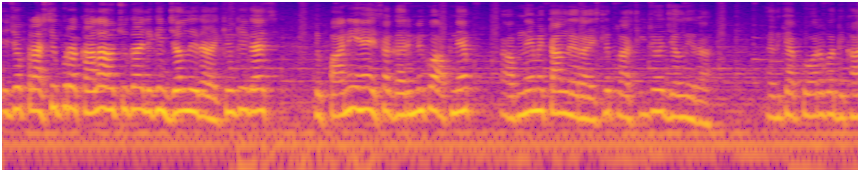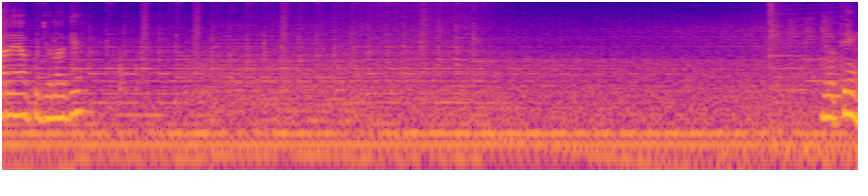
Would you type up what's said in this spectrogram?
ये जो प्लास्टिक पूरा काला हो चुका है, लेकिन जल नहीं रहा है। क्योंकि गैस जो पानी है, इसका गर्मी को अपने अपने में टाल ले रहा है, इसलिए प्लास्टिक जो है जल नहीं रहा। ये देखिए, आपको और बार दिखा रहे हैं, आपको जला के। नथिंग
